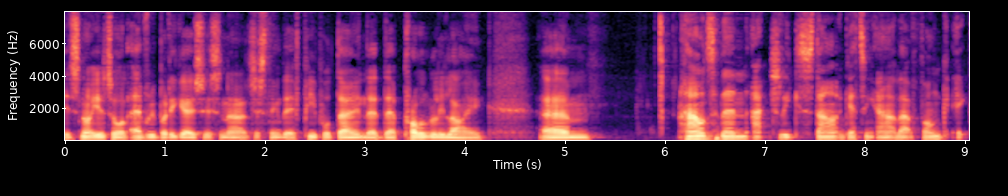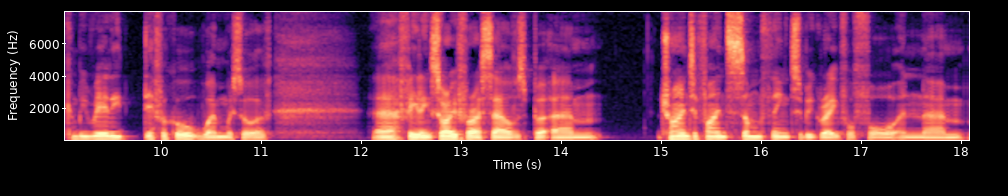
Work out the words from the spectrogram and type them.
it's not you at all. Everybody goes this and i just think that if people don't that they're, they're probably lying. Um, how to then actually start getting out of that funk. It can be really difficult when we're sort of uh, feeling sorry for ourselves, but um, trying to find something to be grateful for. And um,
